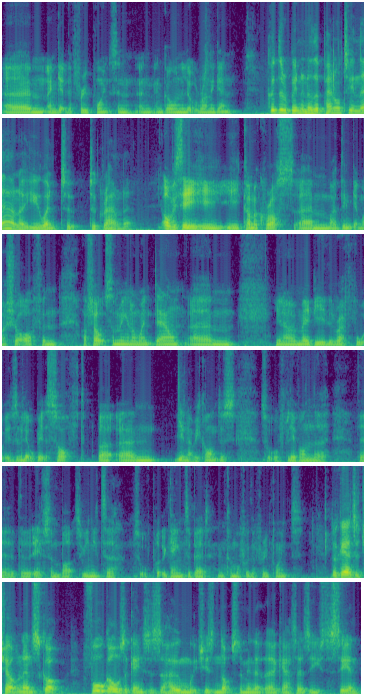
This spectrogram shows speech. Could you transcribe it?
um, and get the three points and, and, and, go on a little run again. Could there have been another penalty in there? Like you went to, to ground it? Obviously, he, he come across. Um, I didn't get my shot off, and I felt something, and I went down. Um, you know, maybe the ref thought it was a little bit soft, but um, you know, we can't just sort of live on the, the, the ifs and buts. We need to sort of put the game to bed and come off with the three points. Look ahead to Cheltenham and Scott four goals against us at home, which is not something that the Gassers are used to seeing.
